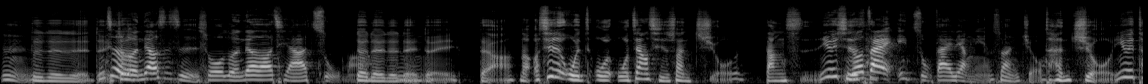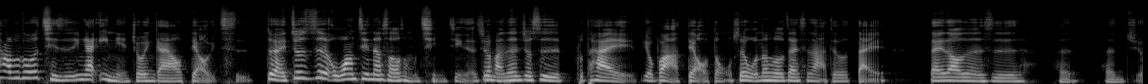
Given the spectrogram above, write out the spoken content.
嗯，对对对对，这个轮调是指说轮调到其他组吗？对对对对嗯。对、对啊，那其实我我我这样其实算久，当时因为其实它在一组待两年算久，很久，因为差不多其实应该一年就应该要调一次。对，就是我忘记那时候什么情境了，就反正就是不太有办法调动，所以我那时候在森达就待待到真的是很很久，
